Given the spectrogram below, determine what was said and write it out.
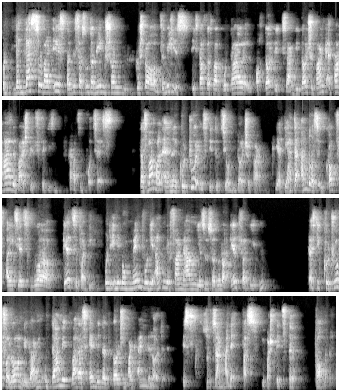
Und wenn das soweit ist, dann ist das Unternehmen schon gestorben. Für mich ist, ich darf das mal brutal auch deutlich sagen, die Deutsche Bank ein Paradebeispiel für diesen ganzen Prozess. Das war mal eine Kulturinstitution, die Deutsche Bank. Ja, die hatte anderes im Kopf, als jetzt nur Geld zu verdienen. Und in dem Moment, wo die angefangen haben, jetzt müssen wir nur noch Geld verdienen, da ist die Kultur verloren gegangen und damit war das Ende der Deutschen Bank eingeläutet. Ist sozusagen eine etwas überspitzte Formel.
